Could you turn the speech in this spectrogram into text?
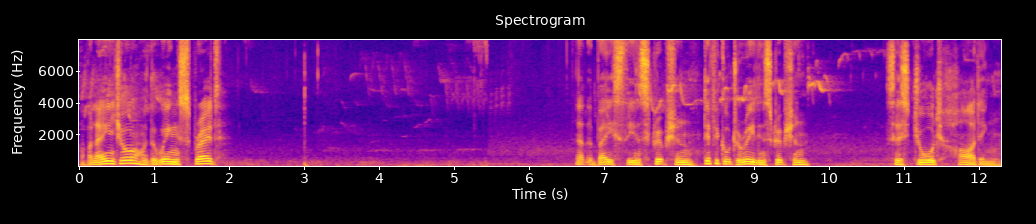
of an angel with the wings spread. At the base, the inscription, difficult to read inscription, says George Harding.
